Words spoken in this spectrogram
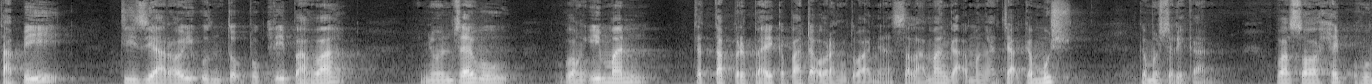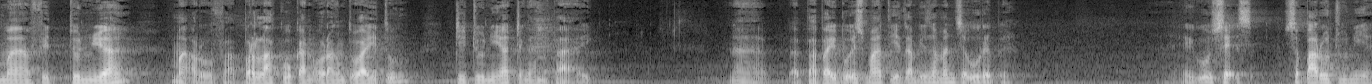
tapi diziarahi untuk bukti bahwa nyun sewu Wong iman tetap berbaik kepada orang tuanya selama enggak mengajak kemus kemusyrikan. Wasohib huma fit dunya ma'rufa. Perlakukan orang tua itu di dunia dengan baik. Nah, Bapak Ibu ismati tapi zaman seurep ya. Itu se separuh dunia.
